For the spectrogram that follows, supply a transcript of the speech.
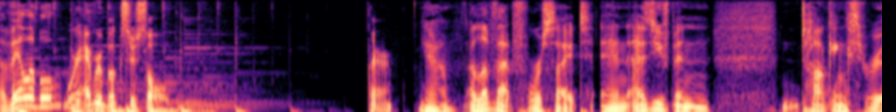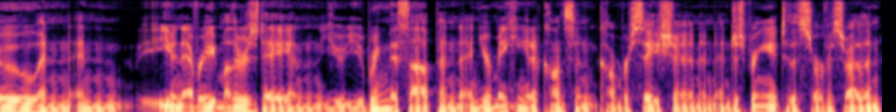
available wherever books are sold. Yeah, I love that foresight. And as you've been talking through and and even every Mother's Day and you you bring this up and and you're making it a constant conversation and and just bringing it to the surface rather than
